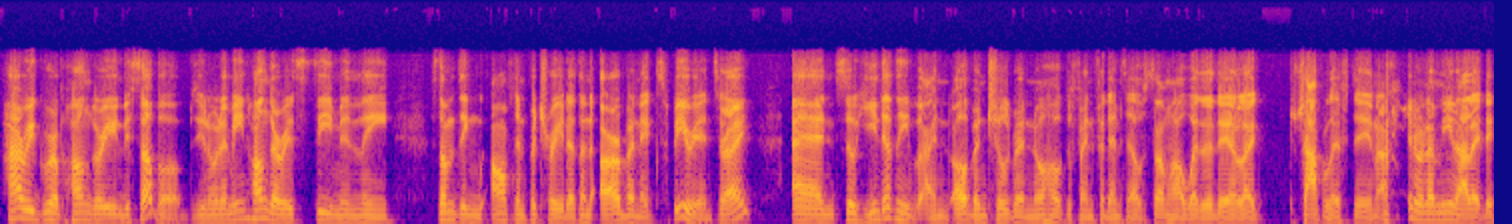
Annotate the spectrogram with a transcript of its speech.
Harry grew up hungry in the suburbs. You know what I mean? Hunger is seemingly something often portrayed as an urban experience, right? And so he doesn't even, and urban children know how to fend for themselves somehow, whether they're like shoplifting or, you know what I mean? Or like they,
